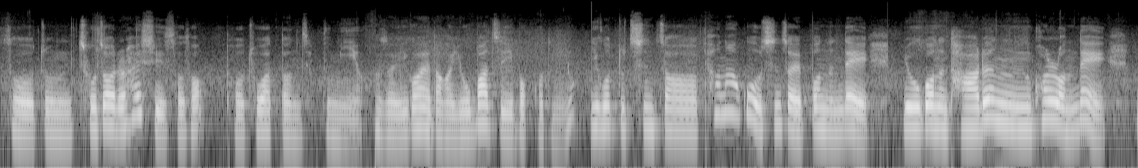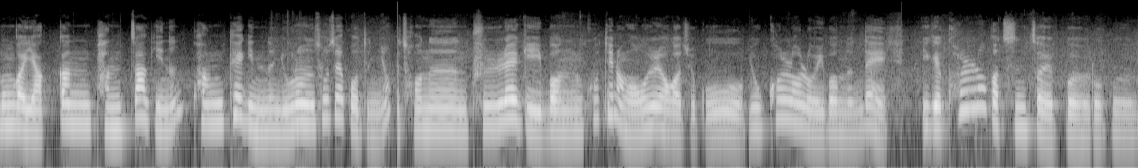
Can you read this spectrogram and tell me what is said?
그래서 좀 조절을 할 수 있어서 더 좋았던 제품이에요. 그래서 이거에다가 요 바지 입었거든요. 이것도 진짜 편하고 진짜 예뻤는데 요거는 다른 컬러인데 뭔가 약간 반짝이는 광택 있는 이런 소재거든요. 저는 블랙이 이번 코디랑 어울려가지고 이 컬러로 입었는데 이게 컬러가 진짜 예뻐요, 여러분.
